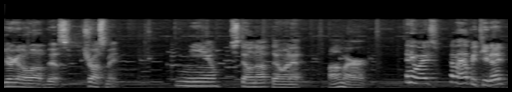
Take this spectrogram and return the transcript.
you're gonna love this. Trust me. Yeah, still not doing it. Bummer. Anyways, have a happy tea day.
